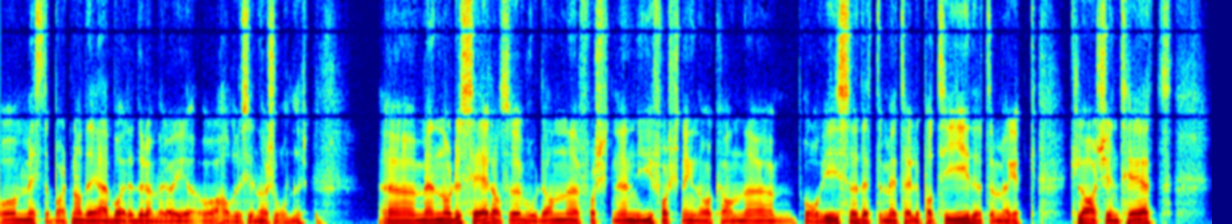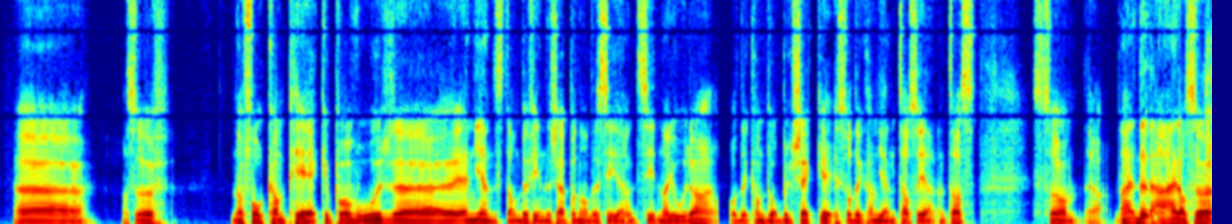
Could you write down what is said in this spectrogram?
og mesteparten av det er bare drømmer og, og hallusinasjoner. Eh, Men når du ser altså hvordan forskning, ny forskning nå kan eh, påvise dette med telepati, dette med klarsynthet eh, altså Når folk kan peke på hvor eh, en gjenstand befinner seg på den andre siden, siden av jorda, og det kan dobbeltsjekkes og det kan gjentas og gjentas Så ja, nei, det er altså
